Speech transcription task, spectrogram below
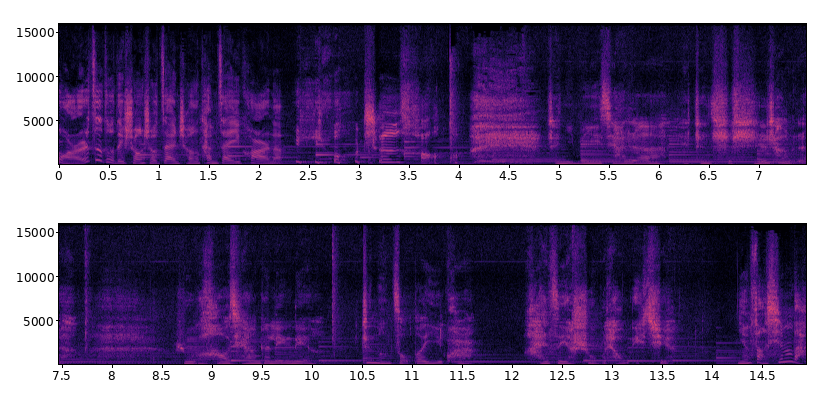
我儿子都得双手赞成他们在一块儿呢。哎呦，真好！这你们一家人也真是实诚人。如果浩强跟玲玲真能走到一块儿，孩子也受不了委屈。您放心吧，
